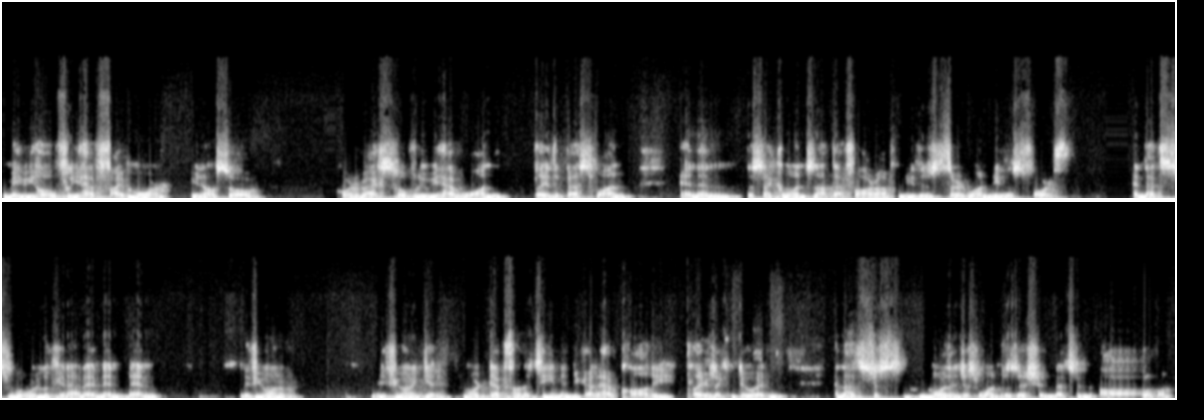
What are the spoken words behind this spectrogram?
maybe hopefully have five more, you know. So quarterbacks, hopefully we have one, play the best one. And then the second one's not that far off. Neither is the third one, neither is fourth. And that's what we're looking at. And, and, and if you want to if you want to get more depth on the team, then you got to have quality players that can do it. And, and that's just more than just one position. That's in all of them.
